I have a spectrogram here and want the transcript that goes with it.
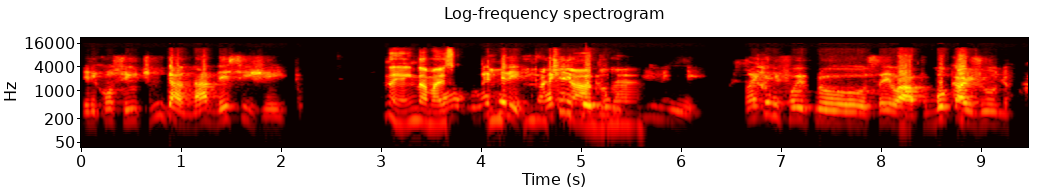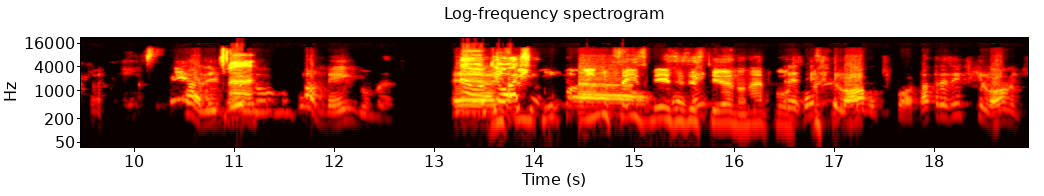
ele conseguiu te enganar desse jeito. Não, ainda mais. Não, não, é que ele, não é que ele foi pro né? time, não é que ele foi pro, sei lá, pro Boca Júnior. Cara, ele veio é. do Flamengo, mano. Não, é, o que eu acho. O Flamengo ah, seis vezes 300, este ano, né? Pô. 300 quilômetros, pô. Tá 300 quilômetros.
